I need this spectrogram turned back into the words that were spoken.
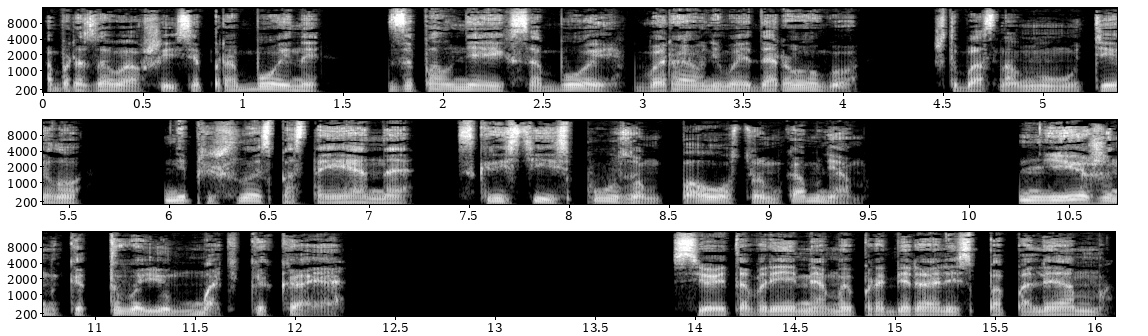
образовавшиеся пробоины, заполняя их собой, выравнивая дорогу, чтобы основному телу не пришлось постоянно скрестись пузом по острым камням. Неженка, твою мать, какая! Все это время мы пробирались по полям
